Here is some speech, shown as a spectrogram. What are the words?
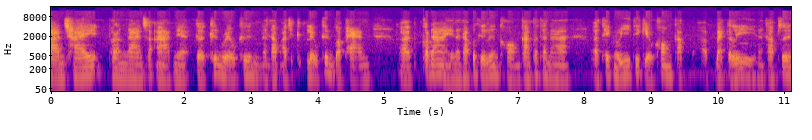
การใช้พลังงานสะอาดเนี่ยเกิดขึ้นเร็วขึ้นนะครับอาจจะเร็วขึ้นกว่าแผนก็ได้นะครับก็คือเรื่องของการพัฒนาเทคโนโลยีที่เกี่ยวข้องกับแบตเตอรี่นะครับซึ่ง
